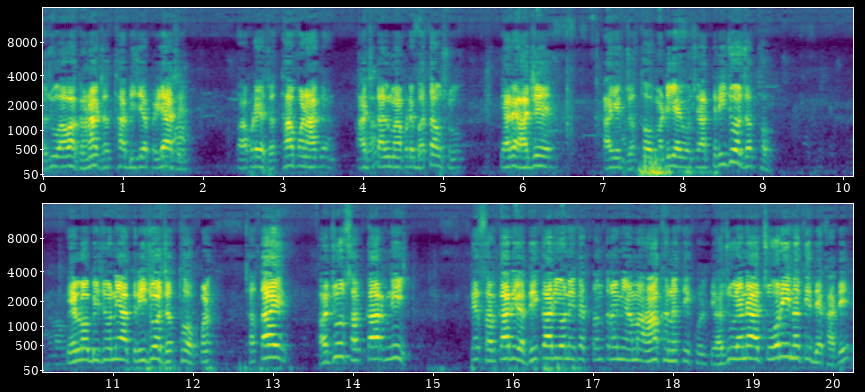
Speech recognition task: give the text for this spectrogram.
હજુ આવા ઘણા જથ્થા બીજે પડ્યા છે. તો આપણે જથ્થા પણ આજકાલમાં આપણે બતાવશું. ત્યારે આજે આ એક જથ્થો મળી આવ્યો છે. આ ત્રીજો જથ્થો. પેલો બીજો નહીં, આ ત્રીજો જથ્થો. પણ છતાંય હજુ સરકારની કે સરકારી અધિકારીઓની કે તંત્રની આમાં આંખ નથી ખુલતી. હજુ એને આ ચોરી નથી દેખાતી.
